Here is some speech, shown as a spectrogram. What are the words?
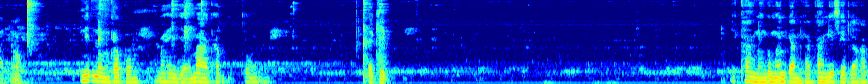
ตัดออกนิดหนึ่งครับผมไม่ให้ใหญ่มากครับ ตรงตะเข็บอีกข้างหนึ่งก็เหมือนกันครับ ข้างนี้เสร็จแล้วครับ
